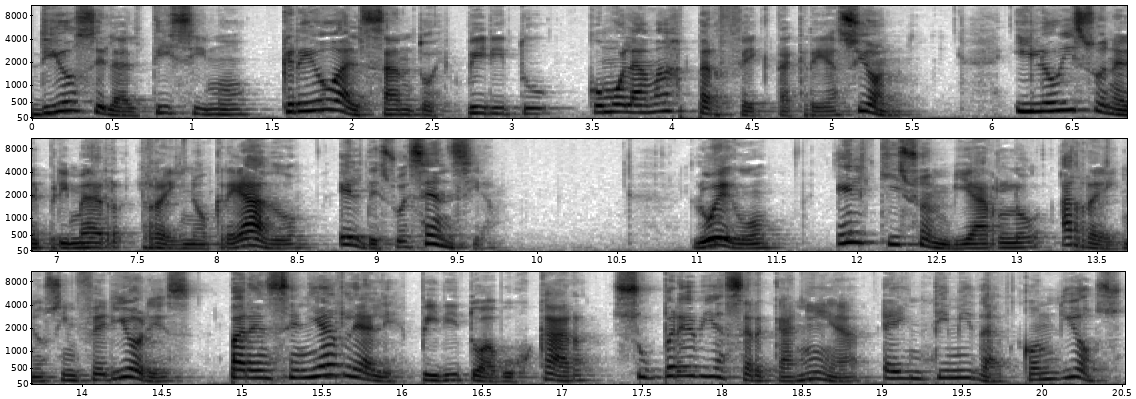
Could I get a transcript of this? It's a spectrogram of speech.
Dios el Altísimo creó al Santo Espíritu como la más perfecta creación, y lo hizo en el primer reino creado, el de su esencia. Luego, Él quiso enviarlo a reinos inferiores para enseñarle al Espíritu a buscar su previa cercanía e intimidad con Dios.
